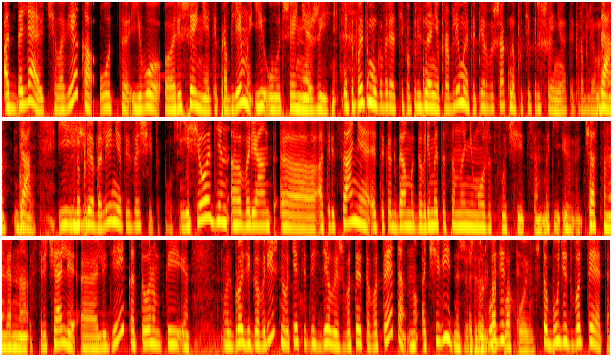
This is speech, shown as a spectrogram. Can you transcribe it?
отдаляют человека от его э, решения этой проблемы и улучшения жизни. Это поэтому говорят, типа, признание проблемы это первый шаг на пути к решению этой проблемы. Да, да. Мгм. И На ещё- преодоление этой защиты, получается. Еще один э, вариант э, отрицания это когда мы говорим, это со мной не может случиться. Мы э, часто, наверное, встречали э, людей, которым ты э, вот вроде говоришь, ну вот если ты сделаешь вот это, вот это, ну очевидно же, что Результат будет, плохой. что будет вот это.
